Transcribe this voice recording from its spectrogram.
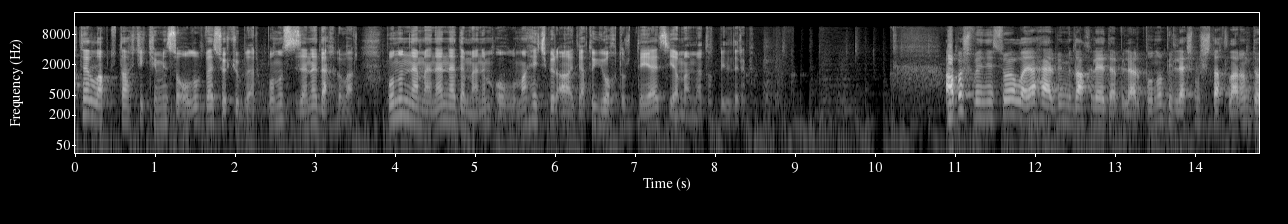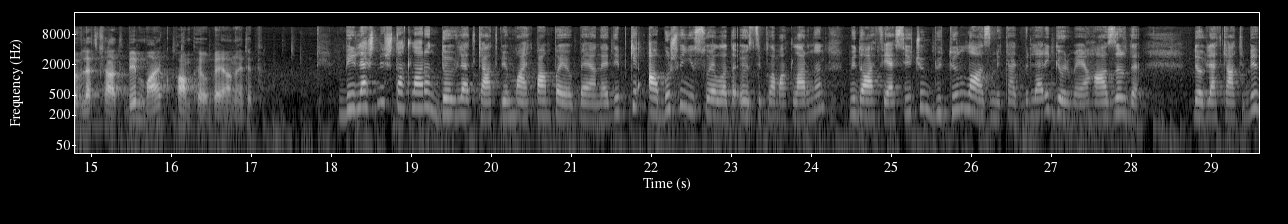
Otel lap tutaq ki, kiminsə olub və söküblər. Bunun sizə nə dəxli var? Bunun nə mənə, nə də mənim oğluma heç bir aidiyyatı yoxdur, deyə Ziya Məmmədov bildirib. ABŞ Venezuelaya hərbi müdaxilə edə bilər. Bunu Birləşmiş Ştatların dövlət katibi Mike Pompeo bəyan edib. Birləşmiş Ştatların dövlət katibi Mike Pompeo bəyan edib ki, ABŞ Venezuelada öz diplomatlarının müdafiəsi üçün bütün lazımi tədbirləri görməyə hazırdır. Dövlət katibi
